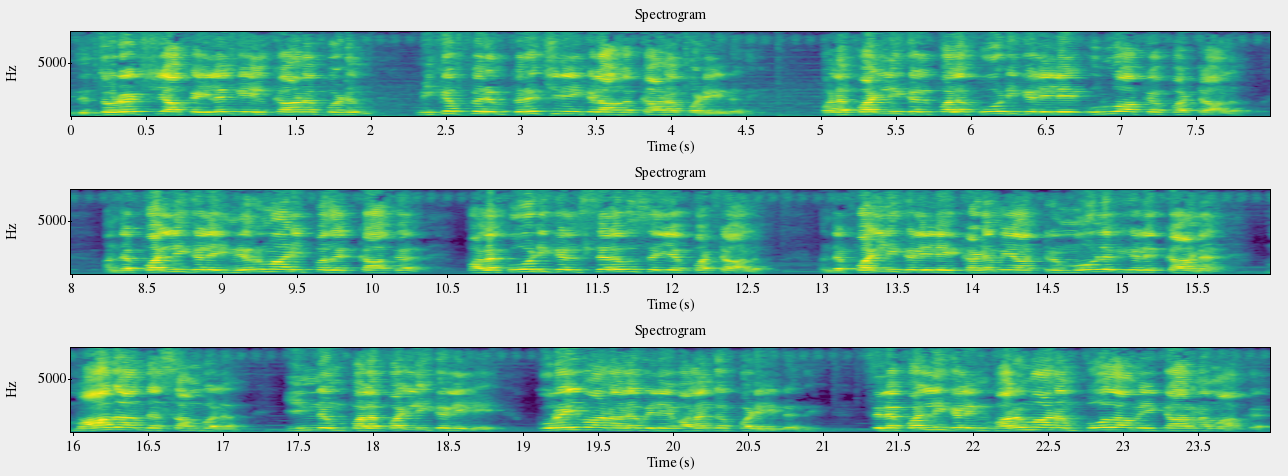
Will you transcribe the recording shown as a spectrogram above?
இது தொடர்ச்சியாக இலங்கையில் காணப்படும் மிக பெரும் பிரச்சினைகளாக காணப்படுகின்றது. பல பள்ளிகள் பல கோடிகளிலே உருவாக்கப்பட்டாலும் அந்த பள்ளிகளை நிர்மாணிப்பதற்காக பல கோடிகள் செலவு செய்யப்பட்டாலும் அந்த பள்ளிகளிலே கடமையாற்றும் மௌலவிகளுக்கான மாதாந்த சம்பளம் இன்னும் பல பள்ளிகளிலே குறைவான அளவிலே வழங்கப்படுகின்றது. சில பள்ளிகளின் வருமானம் போதாமை காரணமாக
